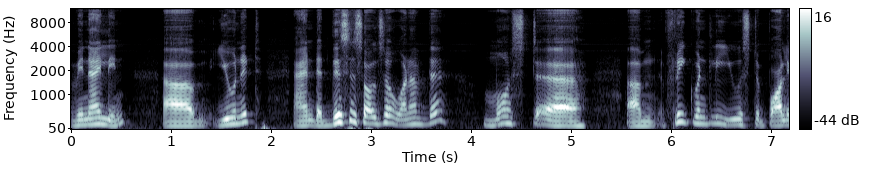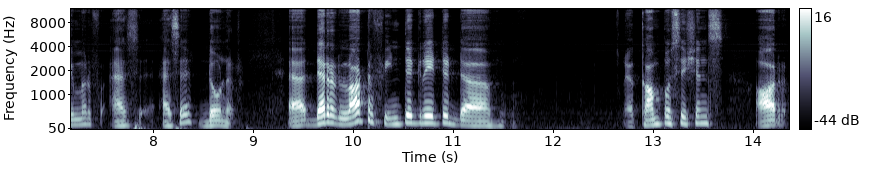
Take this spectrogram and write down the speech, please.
vinylene uh, unit. And this is also one of the most uh, um, frequently used polymer as, as a donor. Uh, there are a lot of integrated uh, uh compositions or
